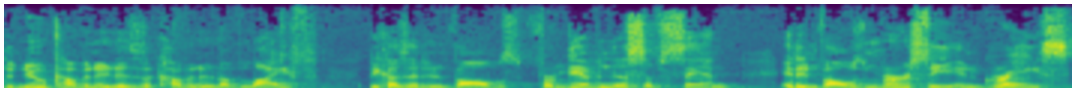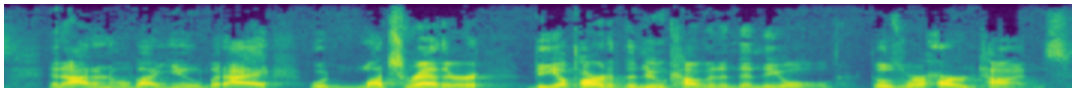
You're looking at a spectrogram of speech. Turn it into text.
The new covenant is a covenant of life because it involves forgiveness of sin, it involves mercy and grace. And I don't know about you, but I would much rather be a part of the new covenant than the old. Those were hard times.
